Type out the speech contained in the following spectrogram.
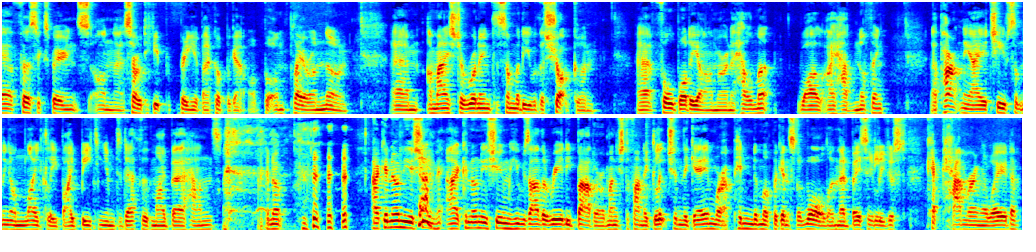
uh, first experience on uh, sorry to keep bringing it back up again but on player unknown um, i managed to run into somebody with a shotgun uh, full body armor and a helmet while i had nothing Apparently, I achieved something unlikely by beating him to death with my bare hands. I can, o- I can only assume I can only assume he was either really bad or I managed to find a glitch in the game where I pinned him up against a wall and then basically just kept hammering away at him.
